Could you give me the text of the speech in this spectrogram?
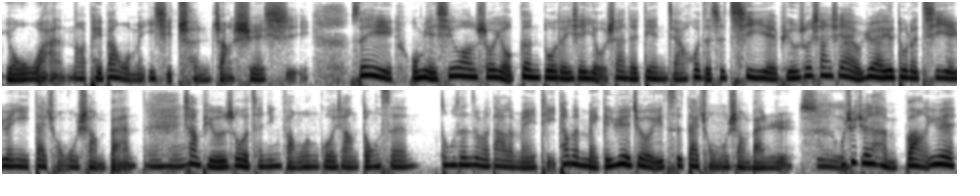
游玩，那陪伴我们一起成长学习。所以我们也希望说有更多的一些友善的店家或者是企业，比如说像现在有越来越多的企业愿意带宠物上班，嗯，像比如说我曾经访问过像东森。东森这么大的媒体，他们每个月就有一次带宠物上班日，是，我就觉得很棒，因为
